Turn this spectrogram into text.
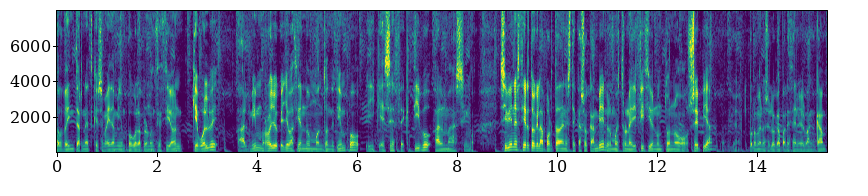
Of the Internet, que se me ha ido a mí un poco la pronunciación, que vuelve al mismo rollo que lleva haciendo un montón de tiempo y que es efectivo al máximo. Si bien es cierto que la portada en este caso cambia y nos muestra un edificio en un tono sepia, aquí por lo menos es lo que aparece en el Bandcamp,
